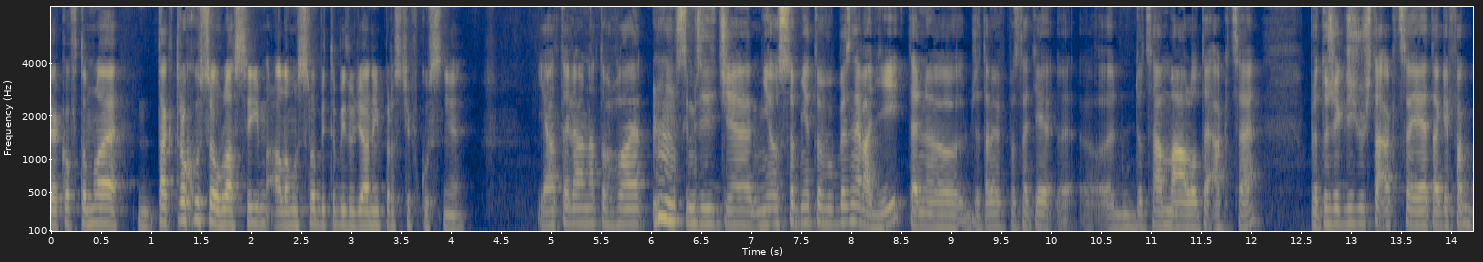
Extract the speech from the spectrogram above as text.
jako v tomhle tak trochu souhlasím, ale muselo by to být udělané prostě vkusně. Já teda na tohle musím říct, že mě osobně to vůbec nevadí, ten, eh, že tam je v podstatě eh, docela málo té akce, protože když už ta akce je, tak je fakt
